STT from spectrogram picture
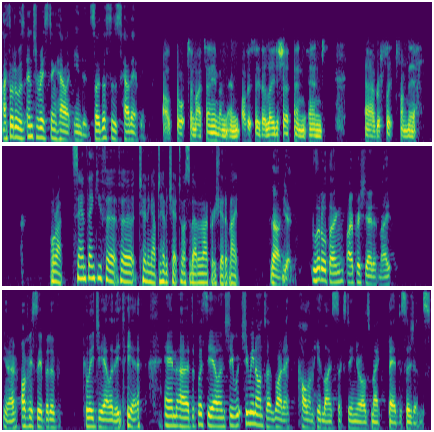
I thought it was interesting how it ended. So this is how that went. I'll talk to my team and, and obviously the leadership and, and uh, reflect from there. All right. Sam, thank you for, for turning up to have a chat to us about it. I appreciate it, mate. No, yeah. Little thing. I appreciate it, mate. You know, obviously a bit of collegiality there. And uh, du Plessis-Allen, she she went on to write a column headline "16 year olds make bad decisions,"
